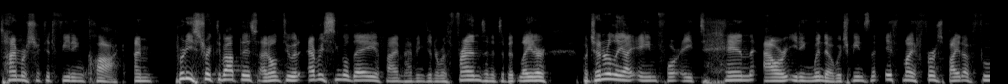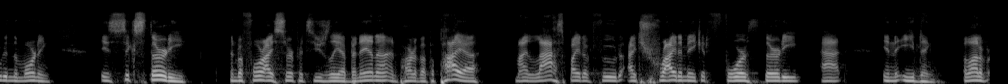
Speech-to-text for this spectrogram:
time restricted feeding clock. I'm pretty strict about this. I don't do it every single day if I'm having dinner with friends and it's a bit later, but generally I aim for a 10 hour eating window, which means that if my first bite of food in the morning is 6:30 and before I surf it's usually a banana and part of a papaya, my last bite of food I try to make it 4:30 at in the evening. A lot of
